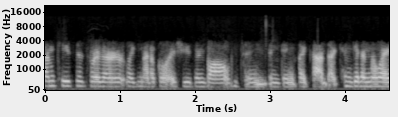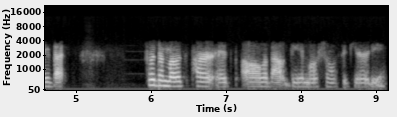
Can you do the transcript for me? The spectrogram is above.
some cases where there are like medical issues involved and and things like that that can get in the way, but for the most part, it's all about the emotional security.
